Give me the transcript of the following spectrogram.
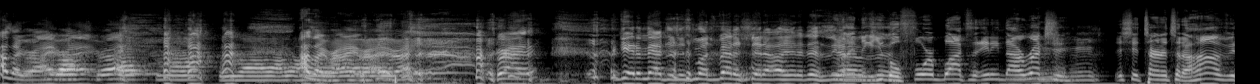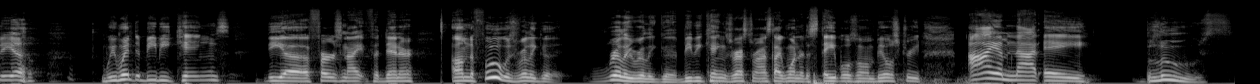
I was like, right, right, right. I was like, right, right, right. right. I can't imagine there's much better shit out here than this. You know Like, what I'm nigga, you saying? go four blocks in any direction. Mm-hmm. This shit turned into the Han video. We went to BB King's the uh, first night for dinner. Um, the food was really good, really, really good. BB King's restaurant. It's like one of the staples on Beale Street. I am not a blues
